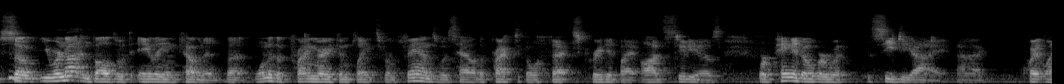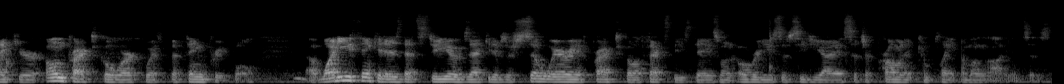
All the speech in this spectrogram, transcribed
So you were not involved with Alien Covenant, but one of the primary complaints from fans was how the practical effects created by Odd Studios were painted over with CGI. Uh, quite like your own practical work with the Thing prequel. Uh, why do you think it is that studio executives are so wary of practical effects these days when overuse of CGI is such a prominent complaint among audiences?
